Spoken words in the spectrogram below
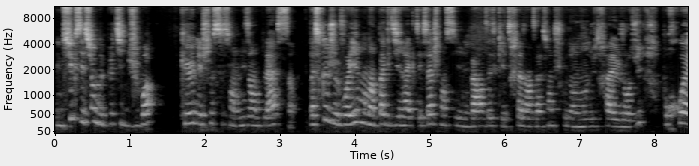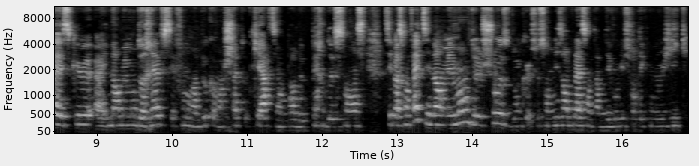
une succession de petites joies que les choses se sont mises en place parce que je voyais mon impact direct. Et ça, je pense, c'est une parenthèse qui est très intéressante, je trouve, dans le monde du travail aujourd'hui. Pourquoi est-ce que euh, énormément de rêves s'effondrent un peu comme un château de cartes et on parle de perte de sens? C'est parce qu'en fait, énormément de choses donc se sont mises en place en termes d'évolution technologique.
